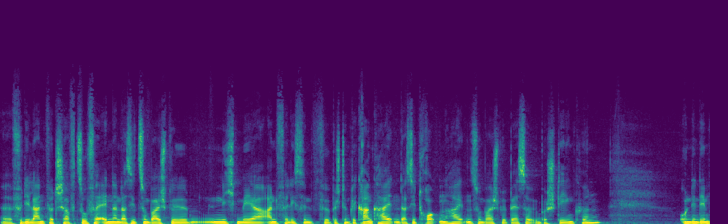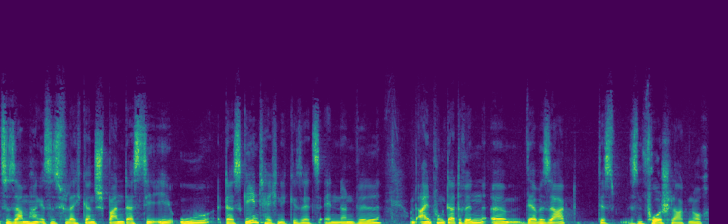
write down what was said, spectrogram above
äh, für die Landwirtschaft so verändern, dass sie zum Beispiel nicht mehr anfällig sind für bestimmte Krankheiten, dass sie Trockenheiten zum Beispiel besser überstehen können. Und in dem Zusammenhang ist es vielleicht ganz spannend, dass die EU das Gentechnikgesetz ändern will. Und ein Punkt da drin, ähm, der besagt, das ist ein Vorschlag noch,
